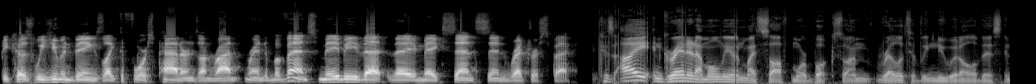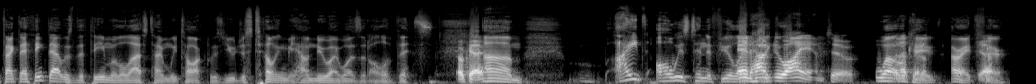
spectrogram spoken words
because we human beings like to force patterns on ra- random events, maybe that they make sense in retrospect. because I, and granted, I'm only on my sophomore book, so I'm relatively new at all of this. In fact, I think that was the theme of the last time we talked was you just telling me how new I was at all of this. Okay. Um, I always tend to feel like and how like, new I am too. Well, That's okay, all right, yeah. fair.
